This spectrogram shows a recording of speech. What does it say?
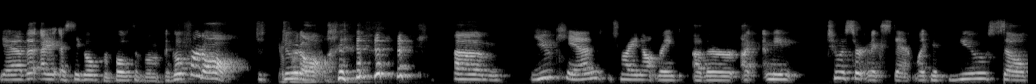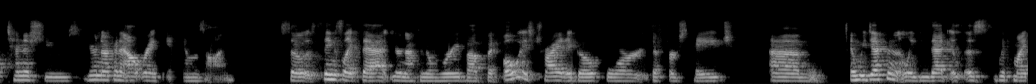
Yeah, that, I, I say go for both of them. I Go for it all. Just go do it all. um, you can try and outrank other I, I, mean to a certain extent like if you sell tennis shoes you're not going to outrank amazon. So things like that you're not going to worry about but always try to go for the first page. Um, and we definitely do that with my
